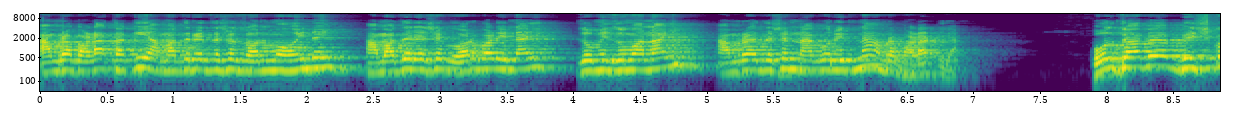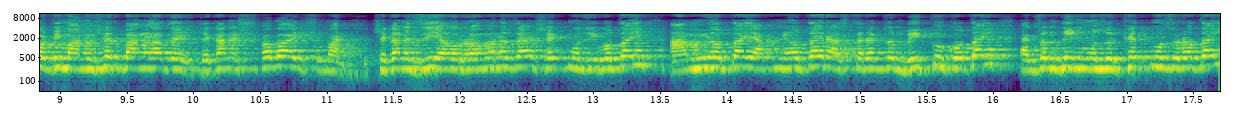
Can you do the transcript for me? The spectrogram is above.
আমরা বাড়া থাকি, আমাদের এদেশে জন্ম হই নাই, আমাদের এসে ঘর বাড়ি নাই, জমি জমা নাই, আমরা দেশের নাগরিক না, আমরা ভাড়াটিয়া। বলতে হবে বিশ কোটি মানুষের বাংলাদেশ, যেখানে সবাই সমান। সেখানে জিয়াউর রহমানও যায়, শেখ মুজিবও তাই, আমিও তাই, আপনিও তাই, রাস্তার একজন ভিক্ষুকও তাই, একজন দিন মজুর ক্ষেত মজুরও তাই,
